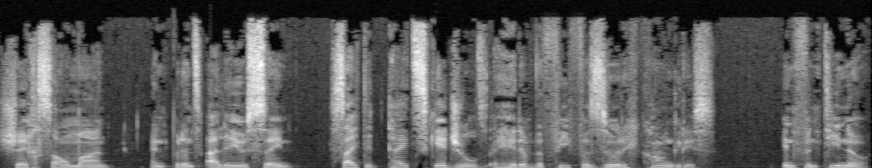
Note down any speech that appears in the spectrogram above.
Sheikh Salman, and Prince Ali Hussein, cited tight schedules ahead of the FIFA Zurich Congress, Infantino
